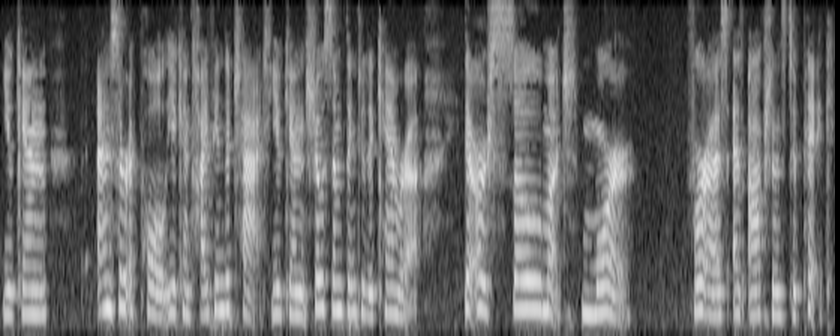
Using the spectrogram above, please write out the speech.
you can answer a poll, you can type in the chat, you can show something to the camera. There are so much more for us as options to pick.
